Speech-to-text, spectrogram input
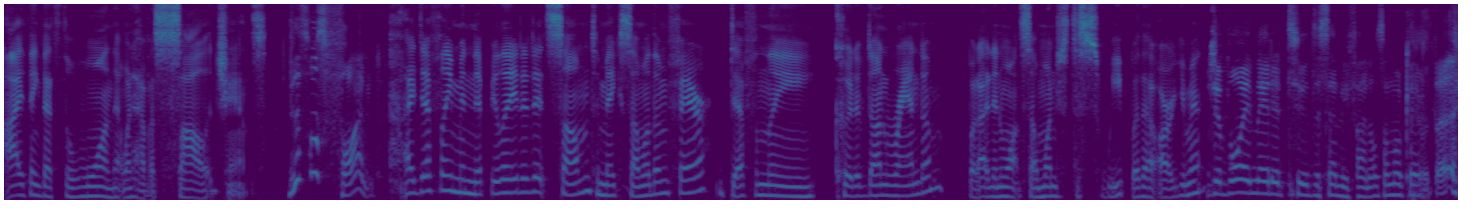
I think that's the one that would have a solid chance. This was fun. I definitely manipulated it some to make some of them fair. Definitely could have done random, but I didn't want someone just to sweep without argument. Jaboy made it to the semifinals. I'm okay with that.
